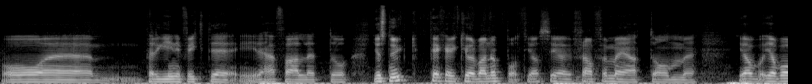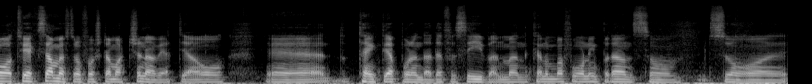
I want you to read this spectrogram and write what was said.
Och eh, Pellegrini fick det i det här fallet. Och just nu pekar ju kurvan uppåt. Jag ser framför mig att de jag, jag var tveksam efter de första matcherna vet jag. Och, eh, då tänkte jag på den där defensiven. Men kan de bara få ordning på den så, så eh,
